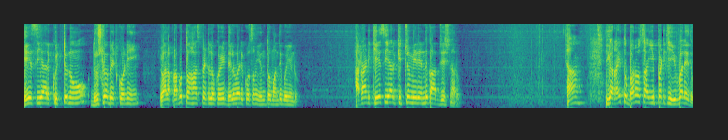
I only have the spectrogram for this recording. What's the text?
కేసీఆర్ కిట్టును దృష్టిలో పెట్టుకొని ఇవాళ ప్రభుత్వ హాస్పిటల్కి పోయి డెలివరీ కోసం ఎంతోమంది పోయిండ్రు. అట్లాంటి కేసీఆర్ కిట్ను మీరు ఎందుకు ఆఫ్ చేసినారు? ఇక రైతు భరోసా ఇప్పటికీ ఇవ్వలేదు.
